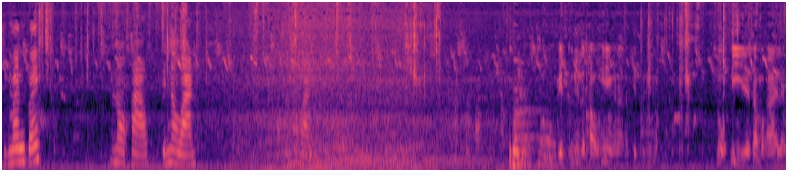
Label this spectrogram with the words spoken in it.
กินมันไปหน่อขาวเป็นหน่อหวานเป็นหน่อหวานเป็ดตัวนี้เราเท่าแห้งขนาดนั้นเป็ดตัวนี้เนาะ โซปีจะซ้ำบักอายเลย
